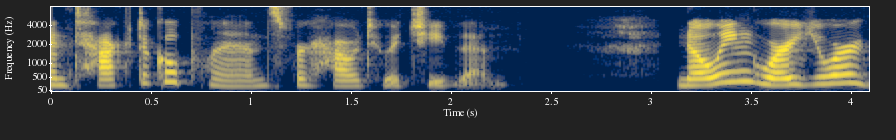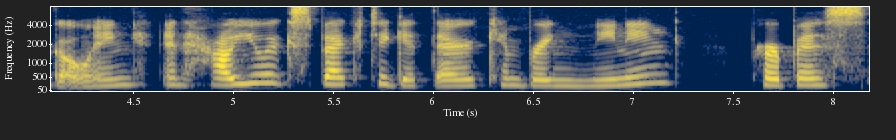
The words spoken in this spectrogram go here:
and tactical plans for how to achieve them. Knowing where you are going and how you expect to get there can bring meaning, purpose,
